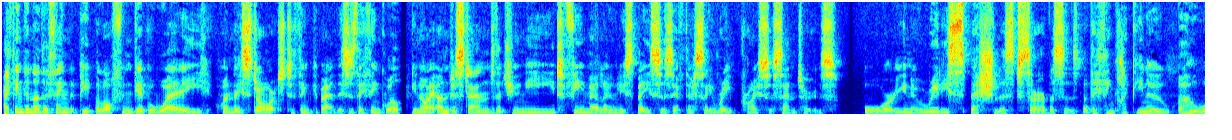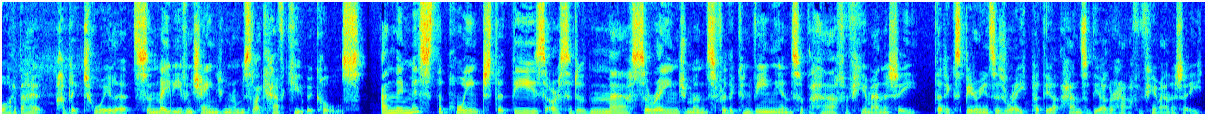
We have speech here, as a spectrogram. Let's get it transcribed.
I think another thing that people often give away when they start to think about this is they think, well, you know, I understand that you need female only spaces if they're, say, rape crisis centres or, you know, really specialist services. But they think, like, you know, oh, what about public toilets and maybe even changing rooms, like have cubicles? And they miss the point that these are sort of mass arrangements for the convenience of the half of humanity that experiences rape at the hands of the other half of humanity,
